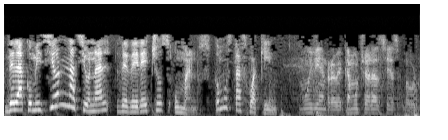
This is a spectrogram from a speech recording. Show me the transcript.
de la Comisión Nacional de Derechos Humanos. ¿Cómo estás, Joaquín? Muy bien, Rebeca, muchas gracias por...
